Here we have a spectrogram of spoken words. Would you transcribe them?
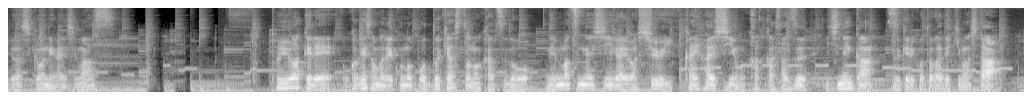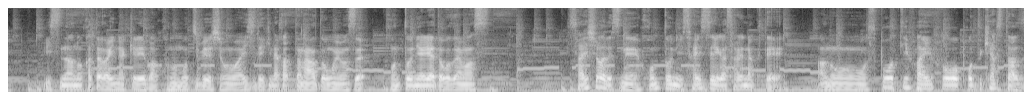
よろしくお願いします。というわけでおかげさまでこのポッドキャストの活動年末年始以外は週1回配信を欠かさず1年間続けることができました。リスナーの方がいなければこのモチベーションは維持できなかったなと思います。本当にありがとうございます。最初はですね本当に再生がされなくてあのー、Spotify for Podcasters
